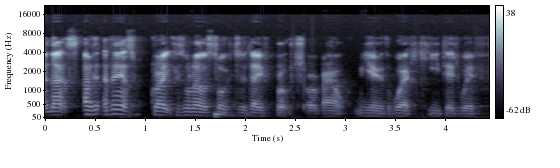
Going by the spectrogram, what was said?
and that's I think that's great because when I was talking to Dave Brookshaw about you know the work he did with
